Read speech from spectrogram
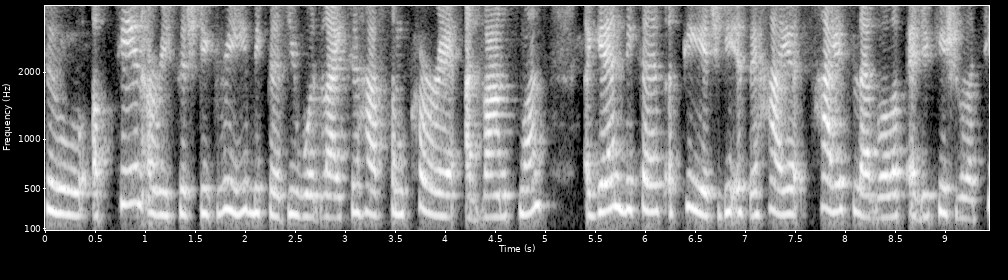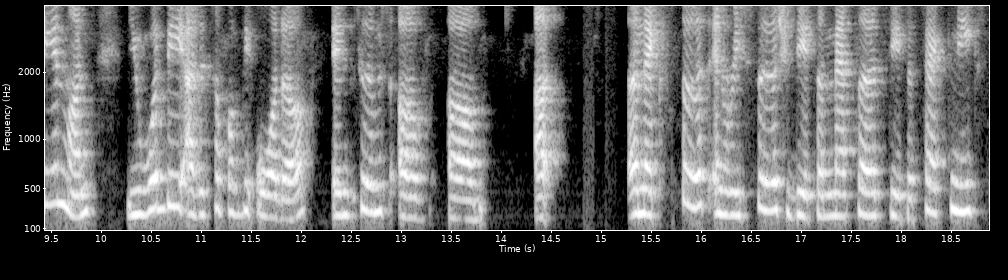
to obtain a research degree because you would like to have some career advancement. Again, because a PhD is the highest, highest level of educational attainment, you would be at the top of the order in terms of um, uh, an expert in research, data methods, data techniques,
